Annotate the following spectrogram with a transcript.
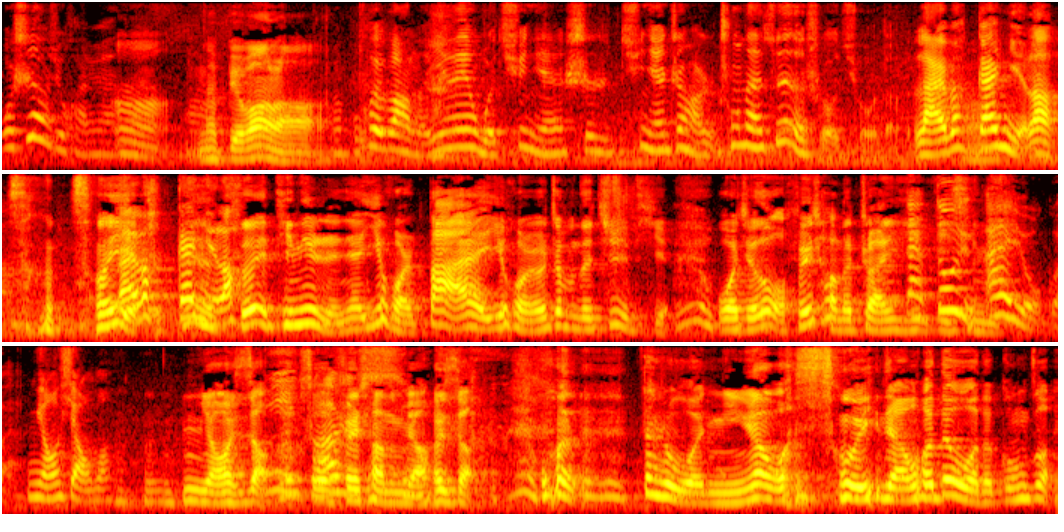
我是要去还愿的，嗯，那别忘了啊。不会忘的，因为我去年是去年正好是冲太岁的时候求的。来吧，该你了。所以来吧该你了所以听听人家一会儿大爱，一会儿又这么的具体，我觉得我非常的专一，但都与爱有关。渺小吗？渺小我非常的渺小。我，但是我宁愿我俗一点。我对我的工作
